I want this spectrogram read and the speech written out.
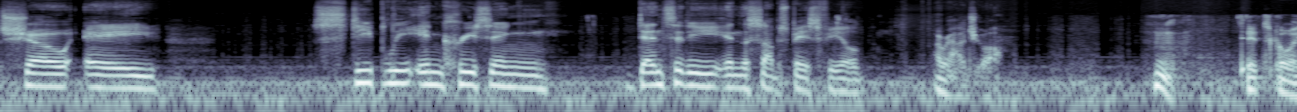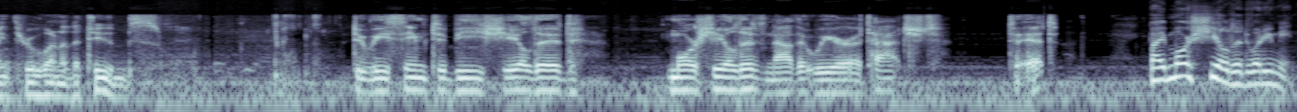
show a steeply increasing density in the subspace field around you all. Hmm. It's going through one of the tubes. Do we seem to be shielded, more shielded now that we are attached to it? By more shielded, what do you mean?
